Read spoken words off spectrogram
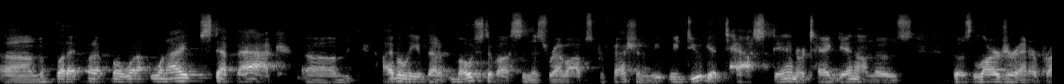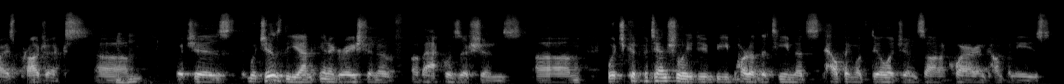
um, but I, but but when I, when I step back, um, I believe that most of us in this RevOps profession, we, we do get tasked in or tagged in on those those larger enterprise projects, um, mm-hmm. which is which is the integration of of acquisitions, um, which could potentially do, be part of the team that's helping with diligence on acquiring companies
